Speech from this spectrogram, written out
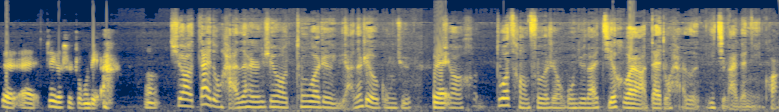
对，哎，这个是重点，嗯，需要带动孩子，还是需要通过这个语言的这个工具，对。需要很多层次的这种工具来结合呀、带动孩子一起来跟你一块儿，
